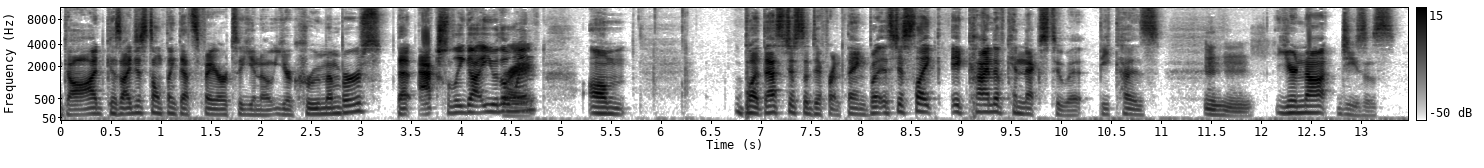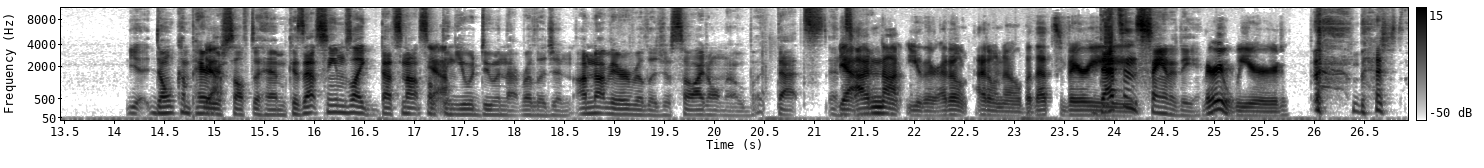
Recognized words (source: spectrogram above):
God because I just don't think that's fair to you know your crew members that actually got you the Right. win. Um, but that's just a different thing. But it's just like it kind of connects to it because hmm you're not Jesus. Yeah, don't compare Yeah. yourself to him because that seems like that's not something you would do in that religion. I'm not very religious, so I don't know, but that's. Yeah, I'm not either. I don't I don't know, but that's very that's insanity. very weird.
